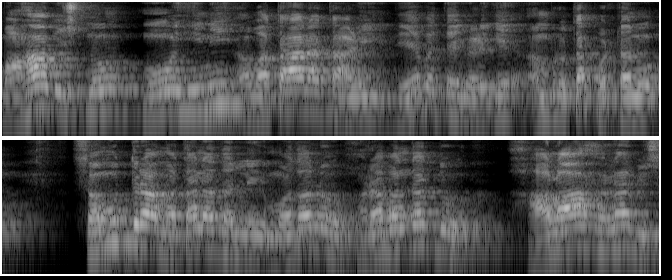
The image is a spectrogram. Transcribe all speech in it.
ಮಹಾವಿಷ್ಣು ಮೋಹಿನಿ ಅವತಾರ ತಾಳಿ ದೇವತೆಗಳಿಗೆ ಅಮೃತ ಕೊಟ್ಟನು. ಸಮುದ್ರ ಮತನದಲ್ಲಿ ಮೊದಲು ಹೊರಬಂದದ್ದು ಹಾಲಾಹಲ ವಿಷ.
